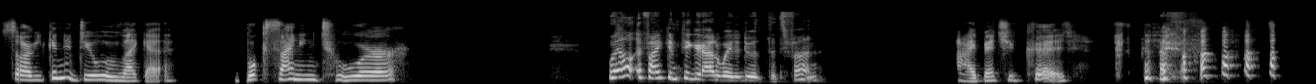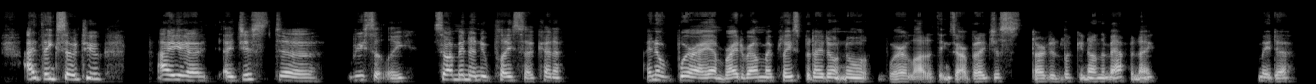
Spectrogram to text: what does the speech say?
so are you going to do like a book signing tour? Well, if I can figure out a way to do it that's fun. I bet you could. I think so too. I uh, I just uh, recently, so I'm in a new place. I kind of I know where I am right around my place, but I don't know where a lot of things are. But I just started looking on the map, and I made a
